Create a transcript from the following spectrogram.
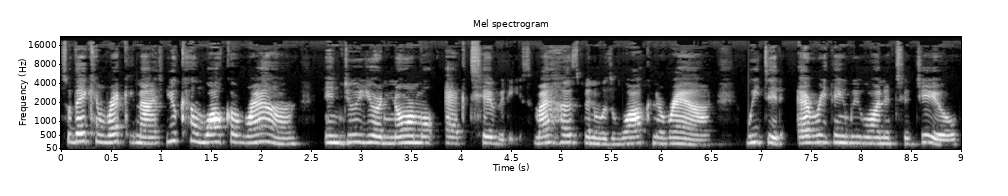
so they can recognize you can walk around and do your normal activities. My husband was walking around. We did everything we wanted to do,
